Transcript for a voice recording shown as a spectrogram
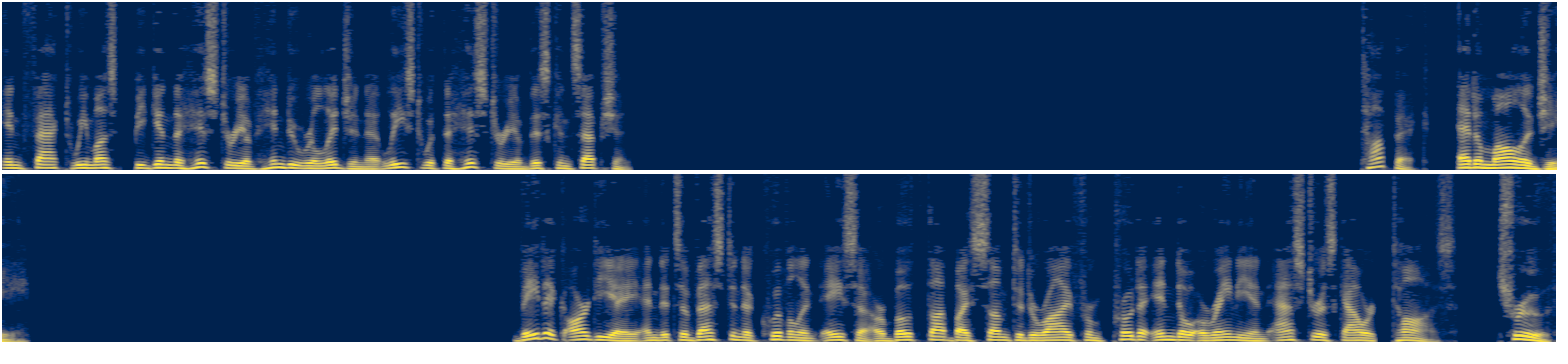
in fact we must, begin the history of Hindu religion at least with the history of this conception. Etymology Vedic Artier and its Avestan equivalent Asa are both thought by some to derive from Proto-Indo-Iranian asterisk *hour, taz, truth,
